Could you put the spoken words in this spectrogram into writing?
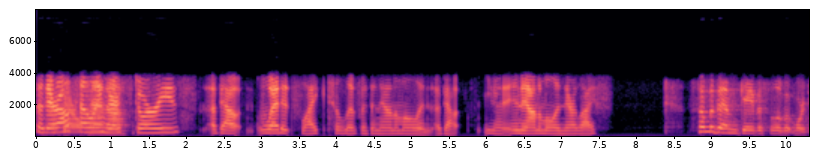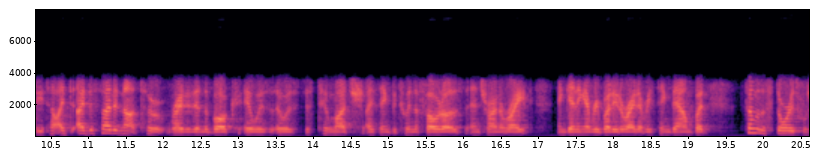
So they're you know, all telling Hannah. their stories about what it's like to live with an animal and about you know an animal in their life. Some of them gave us a little bit more detail. I, I decided not to write it in the book. It was it was just too much, I think, between the photos and trying to write and getting everybody to write everything down. But some of the stories were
